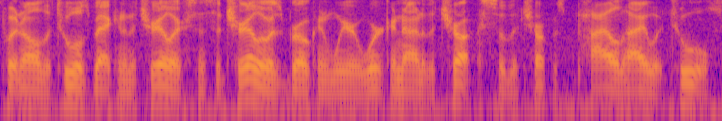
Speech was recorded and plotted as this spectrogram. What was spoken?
putting all the tools back into the trailer. Since the trailer was broken, we were working out of the truck, so the truck was piled high with tools.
